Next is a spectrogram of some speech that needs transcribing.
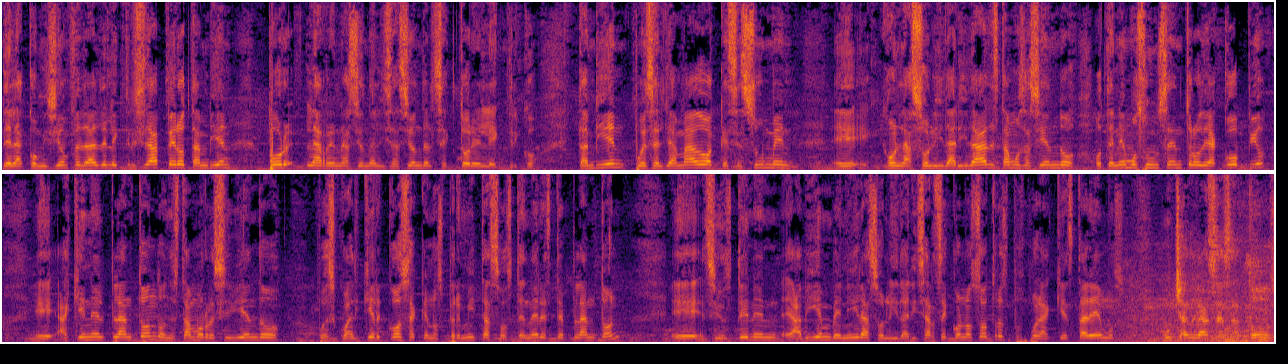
de la Comisión Federal de Electricidad, pero también por la renacionalización del sector eléctrico. También pues el llamado a que se sumen eh, con la solidaridad, estamos haciendo o tenemos un centro de acopio eh, aquí en el plantón donde estamos recibiendo pues cualquier cosa que nos permita sostener este plantón. Eh, si tienen a bien venir a solidarizarse con nosotros, pues por aquí estaremos. Muchas gracias a todos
